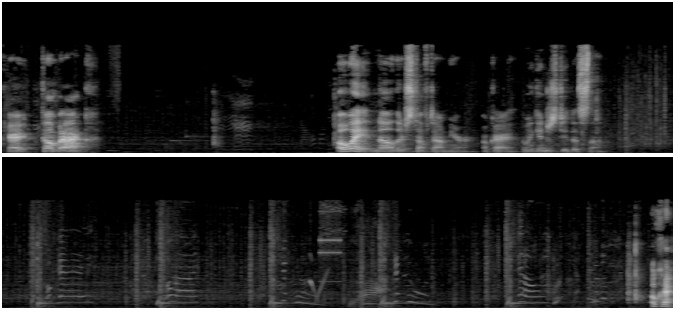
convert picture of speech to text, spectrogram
Okay, come back. Oh wait, no, there's stuff down here. Okay, we can just do this then. Okay,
